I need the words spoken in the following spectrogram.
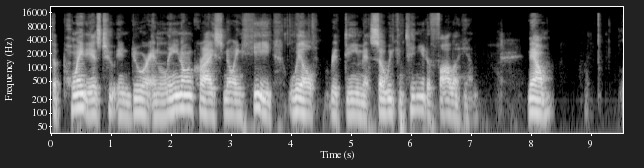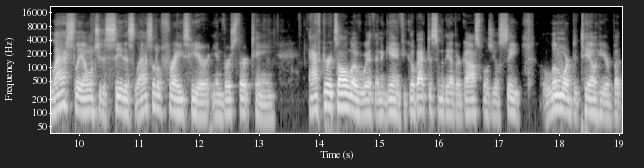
the point is to endure and lean on Christ, knowing He will redeem it. So we continue to follow Him. Now, lastly, I want you to see this last little phrase here in verse 13. After it's all over with, and again, if you go back to some of the other gospels, you'll see a little more detail here, but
